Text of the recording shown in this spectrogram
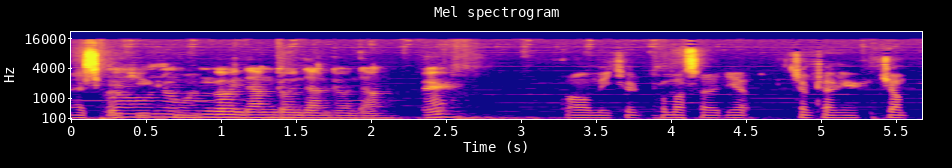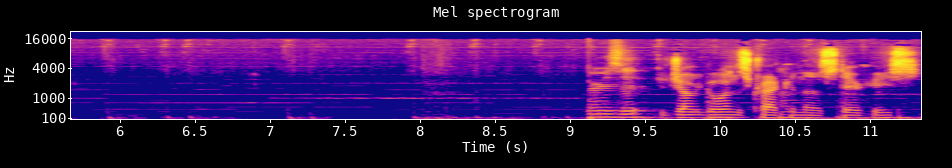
That's. Oh, you no, I'm going down, going down, going down. Where? Follow me. Turn from outside. Yep. Jump down here. Jump. Where is it? Jump. Go in this crack oh, in the oh, staircase.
